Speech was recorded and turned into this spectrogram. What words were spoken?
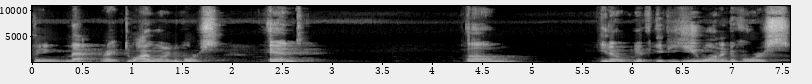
Meaning Matt, right? Do I want a divorce? And um, you know, if, if you want a divorce,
